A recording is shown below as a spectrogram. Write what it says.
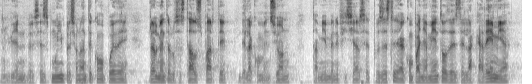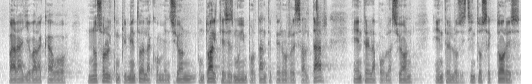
Muy bien, pues es muy impresionante cómo puede realmente los estados parte de la convención también beneficiarse pues de este acompañamiento desde la academia para llevar a cabo no solo el cumplimiento de la convención puntual, que ese es muy importante, pero resaltar entre la población, entre los distintos sectores,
